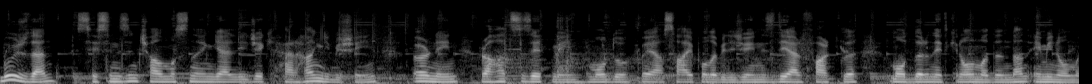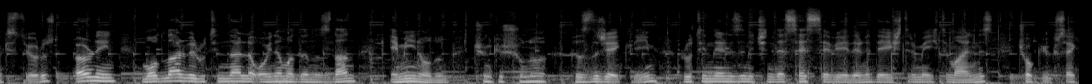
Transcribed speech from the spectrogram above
Bu yüzden sesinizin çalmasını engelleyecek herhangi bir şeyin örneğin rahatsız etmeyin modu veya sahip olabileceğiniz diğer farklı modların etkin olmadığından emin olmak istiyoruz. Örneğin modlar ve rutinlerle oynamadığınızdan emin olun. Çünkü şunu hızlıca ekleyeyim. Rutinlerinizin içinde ses seviyelerini değiştirme ihtimaliniz çok yüksek.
